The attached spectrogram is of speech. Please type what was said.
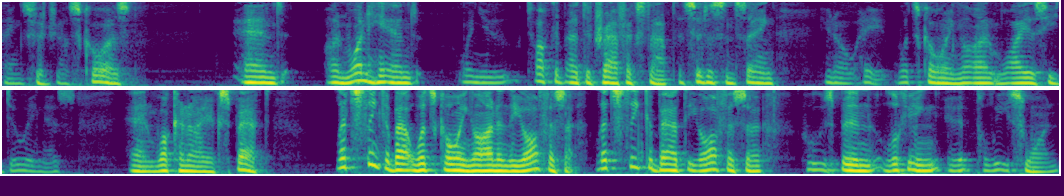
things for just cause. And on one hand, when you talked about the traffic stop, the citizen saying, you know, hey, what's going on? Why is he doing this? And what can I expect? Let's think about what's going on in the officer. Let's think about the officer who's been looking at police one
